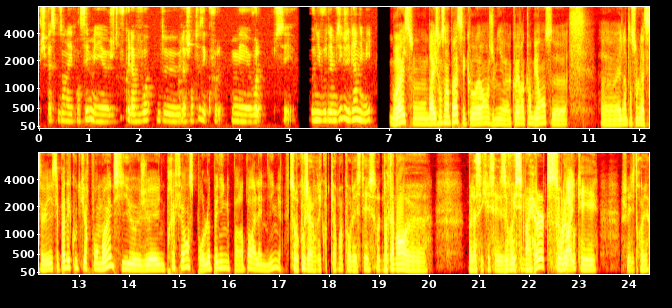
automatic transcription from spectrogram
Je sais pas ce que vous en avez pensé, mais euh, je trouve que la voix de la chanteuse est cool. Mais euh, voilà, c'est au niveau de la musique, j'ai bien aimé. Ouais, ils sont, bah, ils sont sympas, c'est cohérent. J'ai mis euh, cohérent avec l'ambiance euh, euh, et l'intention de la série. C'est pas des coups de cœur pour moi, même si euh, j'ai une préférence pour l'opening par rapport à l'ending. Sur le coup, j'ai un vrai coup de cœur moi pour l'OST, sur- notamment. euh, bah là, c'est écrit, c'est The Voice in My Heart, sur le Pareil. coup, qui est. Je le dis trop bien.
